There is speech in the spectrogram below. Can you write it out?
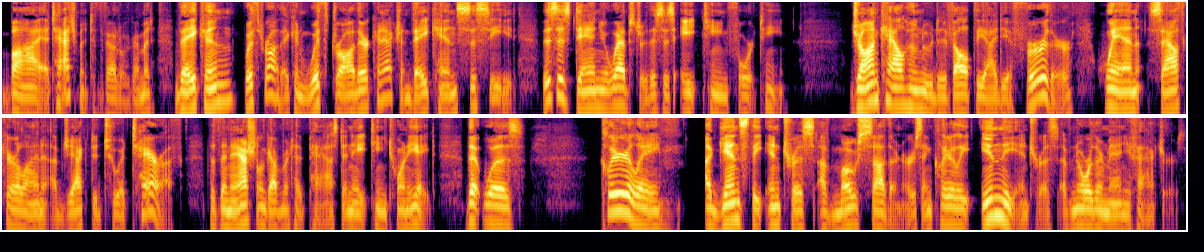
by attachment to the federal government, they can withdraw. They can withdraw their connection. They can secede. This is Daniel Webster. This is 1814. John Calhoun would develop the idea further when South Carolina objected to a tariff that the national government had passed in 1828 that was clearly against the interests of most Southerners and clearly in the interests of Northern manufacturers.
